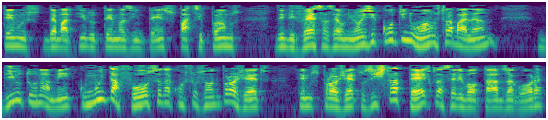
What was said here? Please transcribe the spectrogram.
Temos debatido temas intensos, participamos de diversas reuniões e continuamos trabalhando diuturnamente, com muita força na construção de projetos. Temos projetos estratégicos a serem votados agora,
